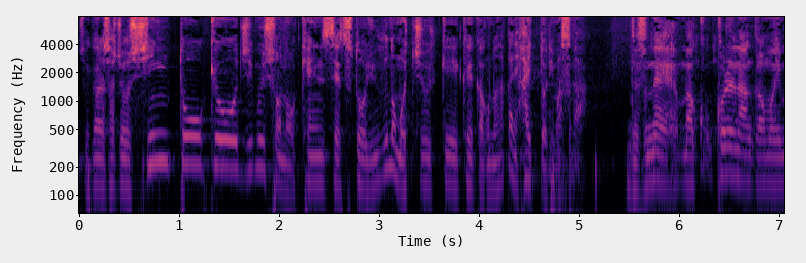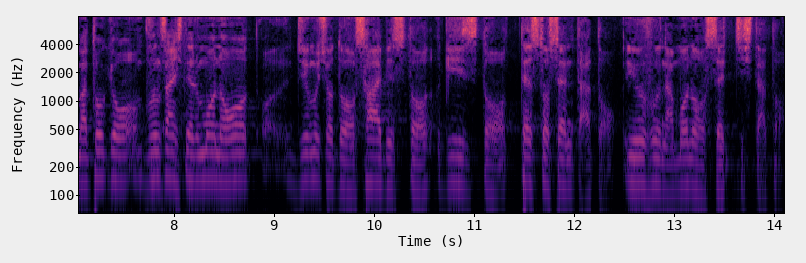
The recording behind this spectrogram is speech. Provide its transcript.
それから社長、新東京事務所の建設というのも中継計画の中に入っておりますが。ですね、まあ、これなんかも今東京分散しているものを事務所とサービスと技術とテストセンターというふうなものを設置したと。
